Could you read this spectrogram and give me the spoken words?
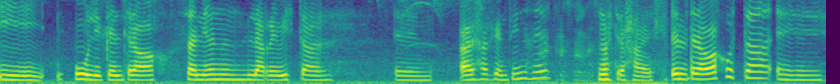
y publiqué el trabajo. Salió en la revista eh, Aves Argentinas, ¿eh? Nuestras Aves. Nuestras Aves. El trabajo está, eh,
